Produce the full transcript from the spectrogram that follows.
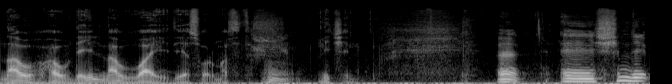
now how değil now why diye sormasıdır. Niçin? Evet. Ee, şimdi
